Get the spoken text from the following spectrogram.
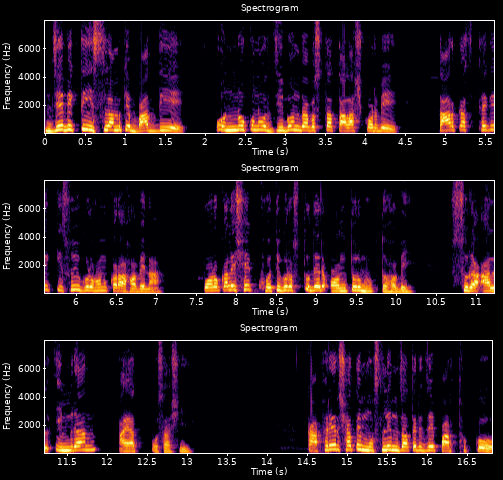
যে ব্যক্তি ইসলামকে বাদ দিয়ে অন্য কোনো জীবন ব্যবস্থা তালাশ করবে, তার কাছ থেকে কিছুই গ্রহণ করা হবে না। পরকালে সে ক্ষতিগ্রস্তদের অন্তর্ভুক্ত হবে। সুরা আল ইমরান, আয়াত পঁচাশি। কাফেরের সাথে মুসলিম জাতের যে পার্থক্য,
